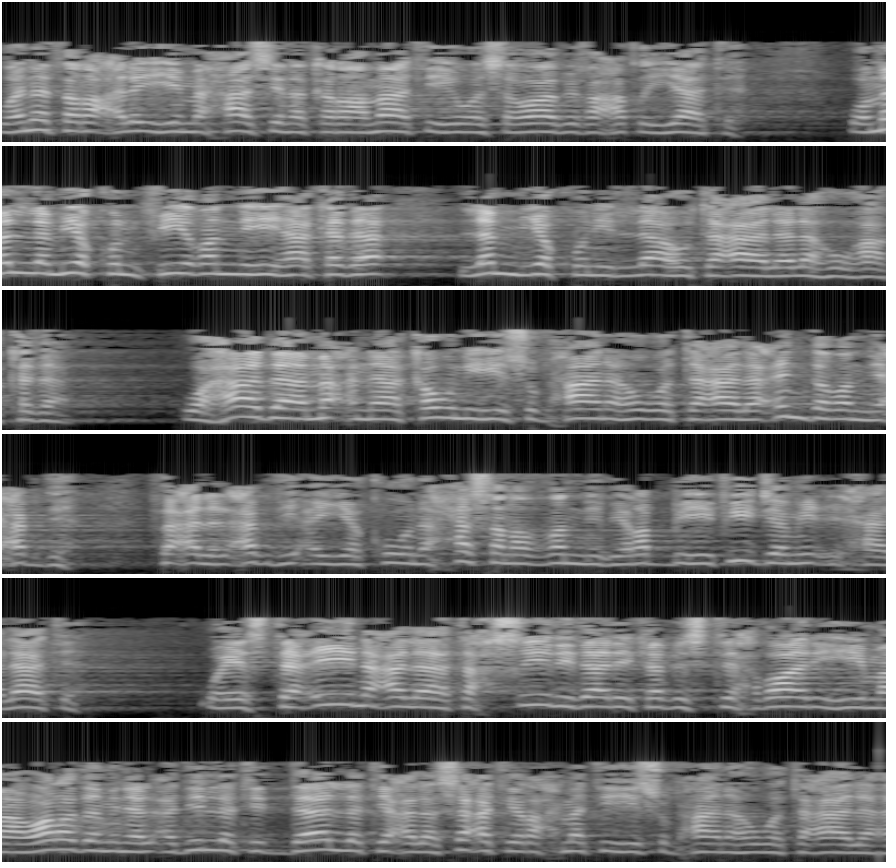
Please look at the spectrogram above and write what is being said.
ونثر عليه محاسن كراماته وسوابغ عطياته. ومن لم يكن في ظنه هكذا لم يكن الله تعالى له هكذا. وهذا معنى كونه سبحانه وتعالى عند ظن عبده فعلى العبد أن يكون حسن الظن بربه في جميع حالاته. ويستعين على تحصيل ذلك باستحضاره ما ورد من الأدلة الدالة على سعة رحمته سبحانه وتعالى.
